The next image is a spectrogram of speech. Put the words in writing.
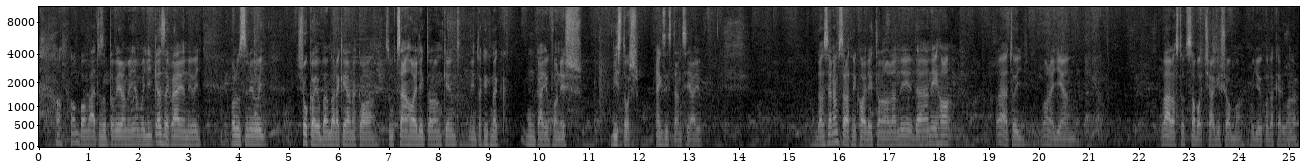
abban változott a véleményem, hogy így kezdek rájönni, hogy valószínű, hogy sokkal jobb emberek élnek az utcán hajléktalanként, mint akiknek munkájuk van és biztos egzisztenciájuk. De azért nem szeretnék hajléktalan lenni, de néha lehet, hogy van egy ilyen választott szabadság is abban, hogy ők oda kerülnek.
